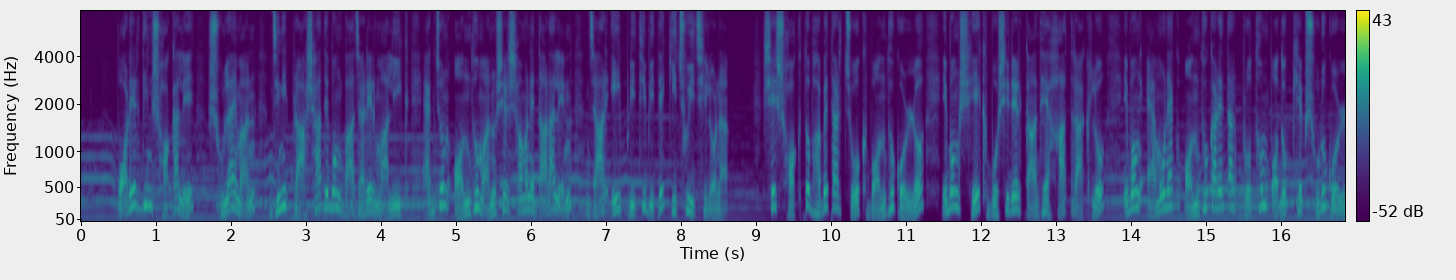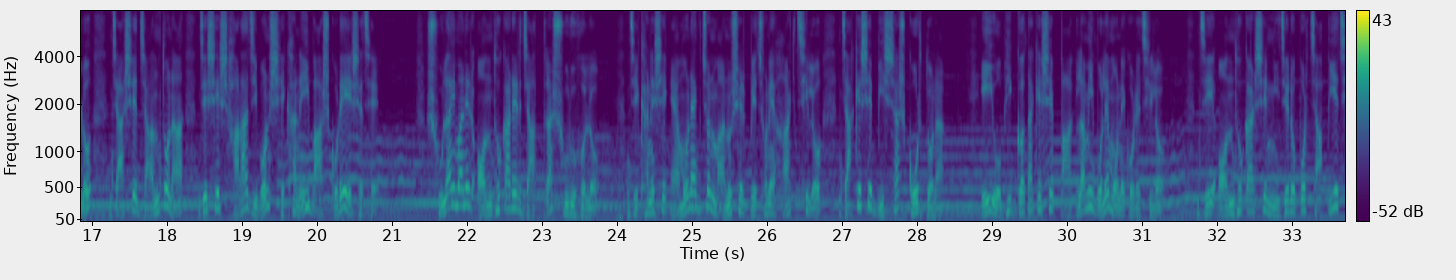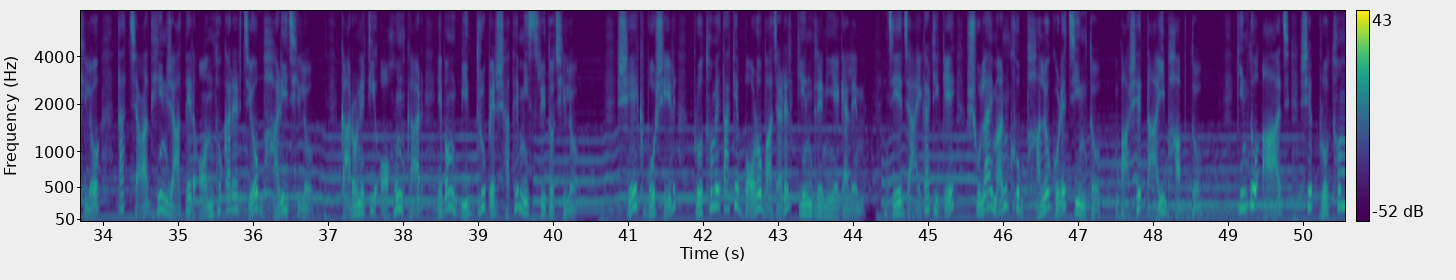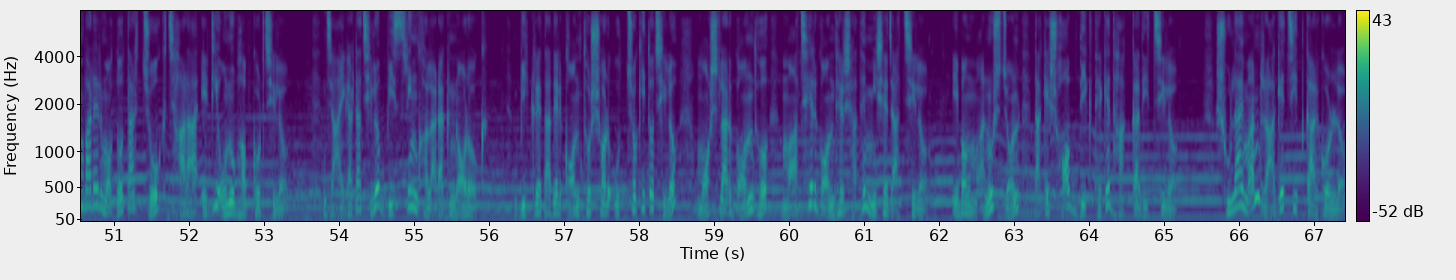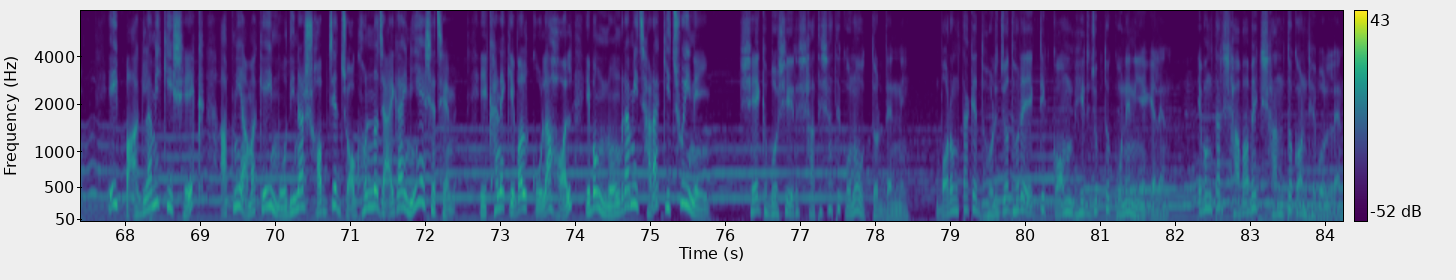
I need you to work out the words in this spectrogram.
পরের দিন সকালে সুলাইমান, যিনি প্রাসাদ এবং বাজারের মালিক, একজন অন্ধ মানুষের সামনে দাঁড়ালেন যার এই পৃথিবীতে কিছুই ছিল না। সে শক্তভাবে তার চোখ বন্ধ করল এবং শেখ বশিরের কাঁধে হাত রাখল এবং এমন এক অন্ধকারে তার প্রথম পদক্ষেপ শুরু করল যা সে জানত না যে সে সারা জীবন সেখানেই বাস করে এসেছে। সুলাইমানের অন্ধকারের যাত্রা শুরু হলো, যেখানে সে এমন একজন মানুষের পেছনে হাঁটছিল যাকে সে বিশ্বাস করত না। এই অভিজ্ঞতাকে সে পাগলামি বলে মনে করেছিল। যে অন্ধকার সে নিজের ওপর চাপিয়েছিল, তা চাঁদহীন রাতের অন্ধকারের চেয়েও ভারী ছিল, কারণ এটি অহংকার এবং বিদ্রুপের সাথে মিশ্রিত ছিল। শেখ বশির প্রথমে তাকে বড় বাজারের কেন্দ্রে নিয়ে গেলেন, যে জায়গাটিকে সুলাইমান খুব ভালো করে চিনত বা সে তাই ভাবত। কিন্তু আজ সে প্রথমবারের মতো তার চোখ ছাড়া এটি অনুভব করছিল। জায়গাটা ছিল বিশৃঙ্খলার এক নরক। বিক্রেতাদের কণ্ঠস্বর উচ্চকিত ছিল, মশলার গন্ধ মাছের গন্ধের সাথে মিশে যাচ্ছিল এবং মানুষজন তাকে সব দিক থেকে ধাক্কা দিচ্ছিল। সুলাইমান রাগে চিৎকার করল, এই পাগলামি কি শেখ? আপনি আমাকে এই মদিনার সবচেয়ে জঘন্য জায়গায় নিয়ে এসেছেন। এখানে কেবল কোলাহল এবং নোংরামি ছাড়া কিছুই নেই। শেখ বশির সাথে সাথে কোনো উত্তর দেননি, বরং তাকে ধৈর্য ধরে একটি কম ভিড়যুক্ত কোণে নিয়ে গেলেন এবং তার স্বাভাবিক শান্ত কণ্ঠে বললেন,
